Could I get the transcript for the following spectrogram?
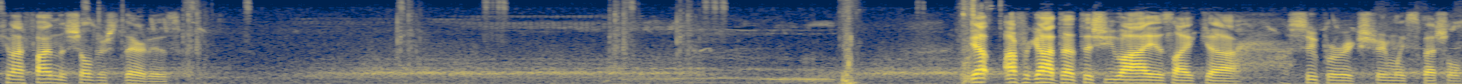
can I find the shoulders? There it is. Yep, I forgot that this UI is like, uh, super extremely special.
